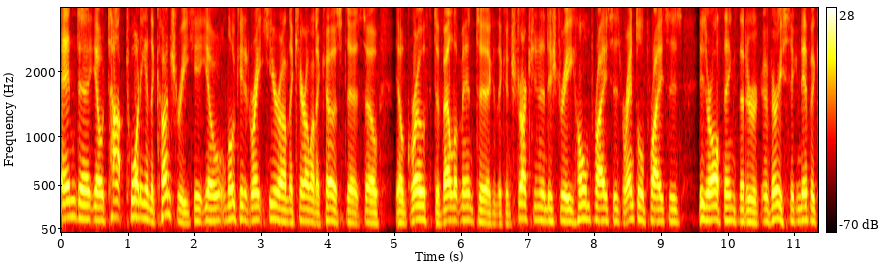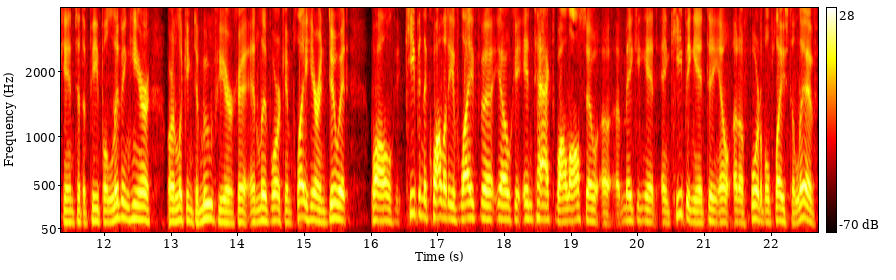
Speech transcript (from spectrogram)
and uh, you know top 20 in the country you know located right here on the carolina coast uh, so you know growth development uh, the construction industry home prices rental prices these are all things that are very significant to the people living here or looking to move here uh, and live work and play here and do it while keeping the quality of life uh, you know intact while also uh, making it and keeping it you know an affordable place to live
